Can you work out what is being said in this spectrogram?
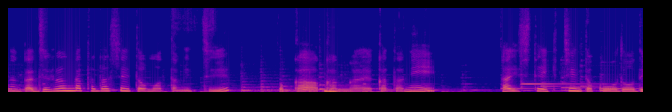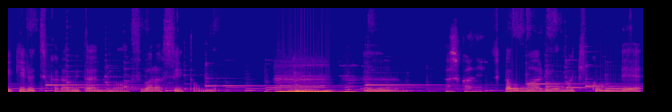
なんか自分が正しいと思った道とか考え方に対してきちんと行動できる力みたいなのは素晴らしいと思う。ん。う。うん、確かに。しかも周りを巻き込んで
